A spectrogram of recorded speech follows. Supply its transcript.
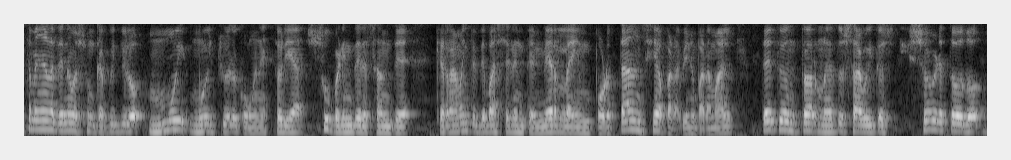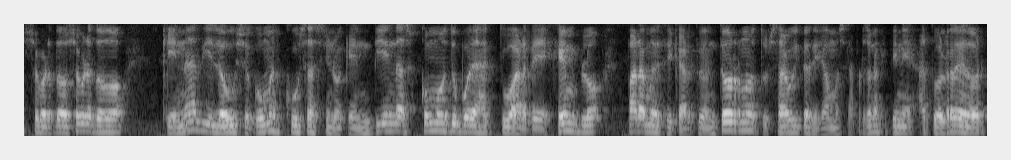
Esta mañana tenemos un capítulo muy muy chulo con una historia súper interesante que realmente te va a hacer entender la importancia, para bien o para mal, de tu entorno, de tus hábitos y sobre todo, sobre todo, sobre todo, que nadie lo use como excusa, sino que entiendas cómo tú puedes actuar de ejemplo para modificar tu entorno, tus hábitos, digamos, las personas que tienes a tu alrededor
